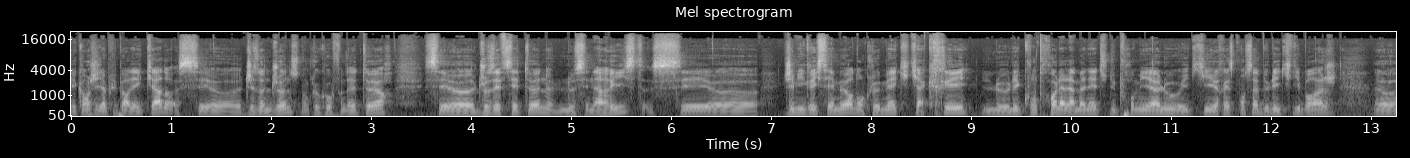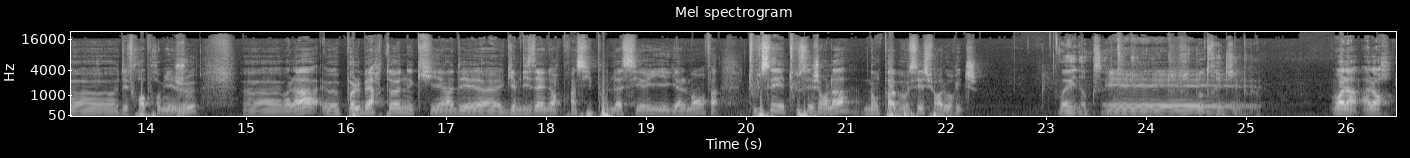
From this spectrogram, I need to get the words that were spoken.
et quand je dis la plupart des cadres, c'est euh, Jason Jones, donc le cofondateur, c'est euh, Joseph Seton, le scénariste, c'est euh, Jamie Grishammer, donc le mec qui a créé le- les contrôles à la manette du premier Halo et qui est responsable de l'équilibrage des trois premiers Mhm. jeux. Voilà, Paul Burton, qui est un des game designers principaux de la série également. Enfin, tous ces, tous ces gens-là n'ont pas bossé sur Halo Reach. Ouais, donc c'est toute, Et toute une autre équipe. Voilà. Alors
